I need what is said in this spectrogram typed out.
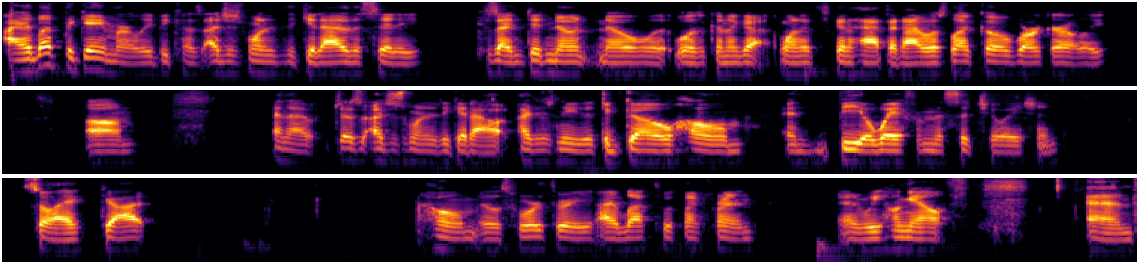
I had left the game early because I just wanted to get out of the city because I did not know what was gonna go, when it's gonna happen. I was let go of work early, um, and I just I just wanted to get out. I just needed to go home and be away from the situation. So I got home. It was four to three. I left with my friend, and we hung out, and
